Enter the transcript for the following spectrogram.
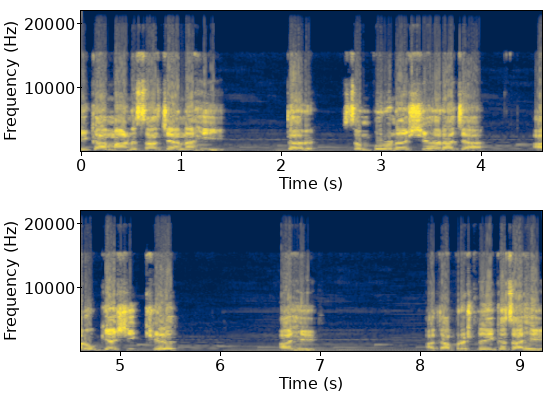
एका माणसाच्या नाही तर संपूर्ण शहराच्या आरोग्याशी खेळ आहे. आता प्रश्न एकच आहे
